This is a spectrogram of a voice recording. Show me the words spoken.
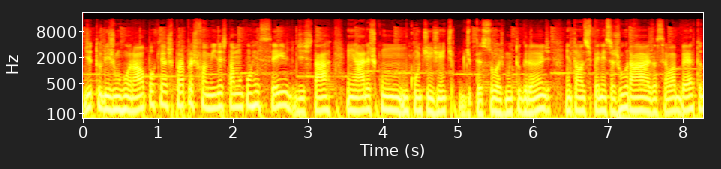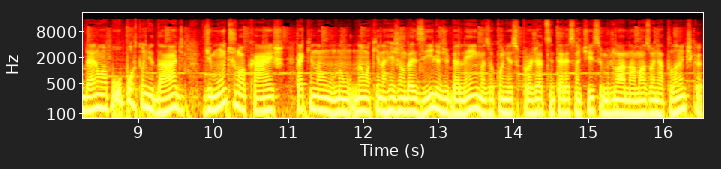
de turismo rural, porque as próprias famílias estavam com receio de estar em áreas com um contingente de pessoas muito grande. Então, as experiências rurais, a céu aberto, deram a oportunidade de muitos locais, até que não, não, não aqui na região das ilhas de Belém, mas eu conheço projetos interessantíssimos lá na Amazônia Atlântica,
